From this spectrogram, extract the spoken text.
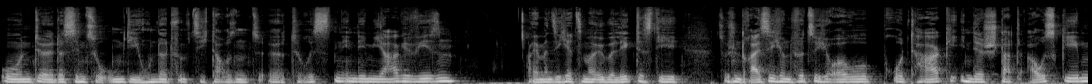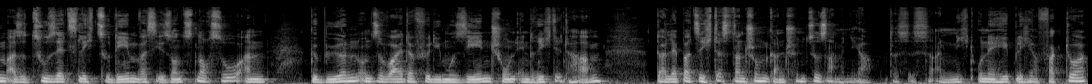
Und äh, das sind so um die 150.000 äh, Touristen in dem Jahr gewesen. Wenn man sich jetzt mal überlegt, dass die zwischen 30 und 40 Euro pro Tag in der Stadt ausgeben, also zusätzlich zu dem, was sie sonst noch so an Gebühren und so weiter für die Museen schon entrichtet haben, da läppert sich das dann schon ganz schön zusammen. Ja, das ist ein nicht unerheblicher Faktor.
